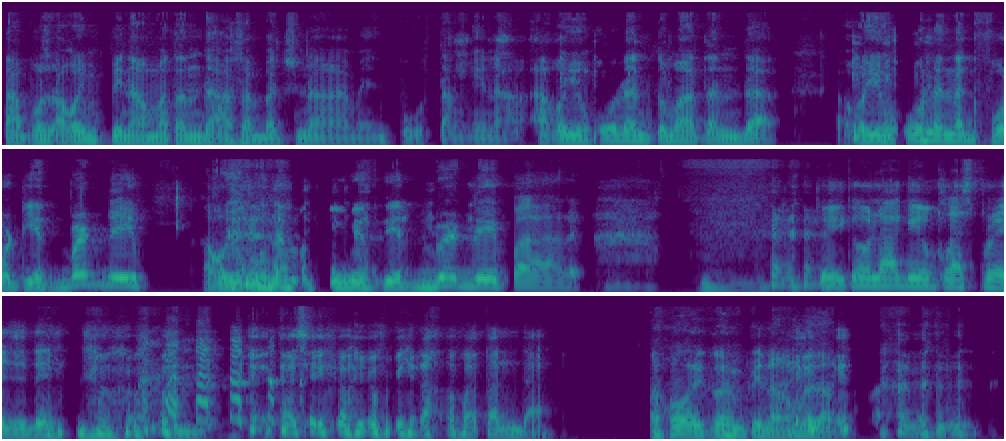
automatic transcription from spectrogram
Tapos ako yung pinakamatanda sa batch namin. Putang ina. Ako yung unang tumatanda. Ako yung unang nag 40th birthday. Ako yung unang mag 50th birthday, pare. So ikaw lagi yung class president. no? Kasi ikaw yung pinakamatanda. Ako, ikaw yung pinakamalaki.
